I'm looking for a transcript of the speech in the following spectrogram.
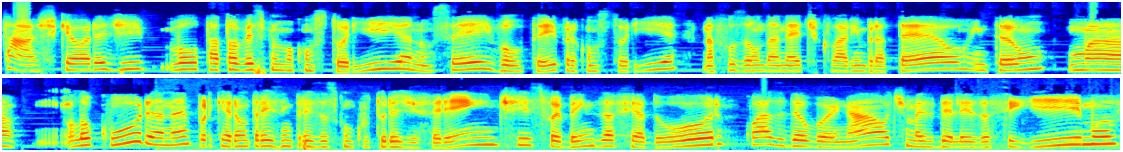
tá, acho que é hora de voltar talvez para uma consultoria, não sei, voltei para consultoria na fusão da Net Claro em Bratel, então uma loucura, né? Porque eram três empresas com culturas diferentes, foi bem desafiador, quase deu burnout, mas beleza, seguimos.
